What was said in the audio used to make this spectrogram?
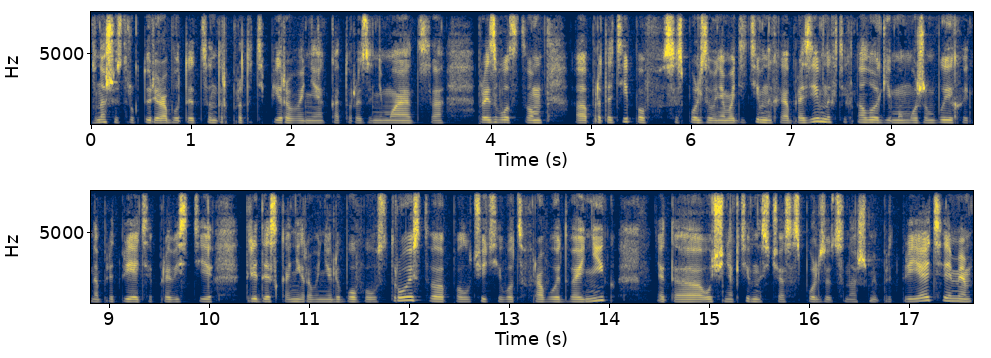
В нашей структуре работает центр прототипирования, который занимается производством э, прототипов с использованием аддитивных и абразивных технологий мы можем выехать на предприятие, провести 3D-сканирование любого устройства, получить его цифровой двойник. Это очень активно сейчас используется нашими предприятиями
